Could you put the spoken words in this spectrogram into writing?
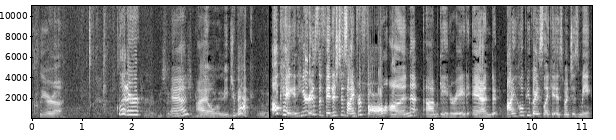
clear uh, glitter. And I'll meet you back. Okay, and here is the finished design for fall on um, Gatorade, and I hope you guys like it as much as me.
